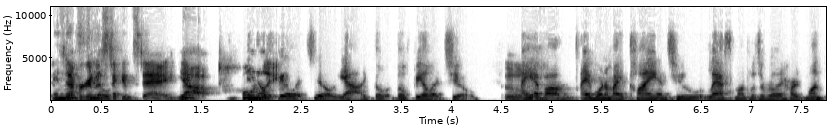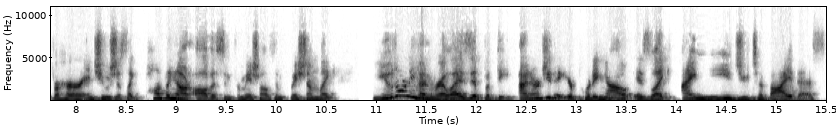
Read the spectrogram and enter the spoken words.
It's never going to stick it. and stay. Yeah, totally. And they'll feel it too. Yeah, like they'll, they'll feel it too. Ugh. I have um I have one of my clients who last month was a really hard month for her and she was just like pumping out all this information, all this information. I'm like, you don't even realize it, but the energy that you're putting out is like, I need you to buy this.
